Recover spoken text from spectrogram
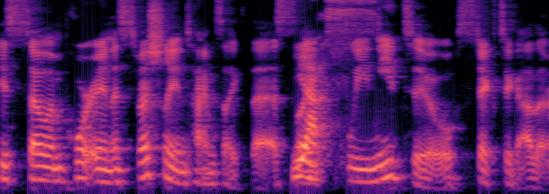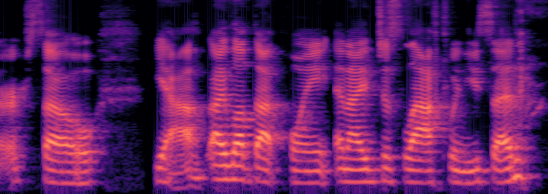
is so important especially in times like this like yes we need to stick together so yeah, I love that point, and I just laughed when you said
